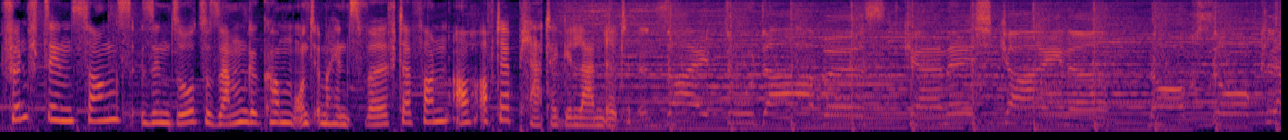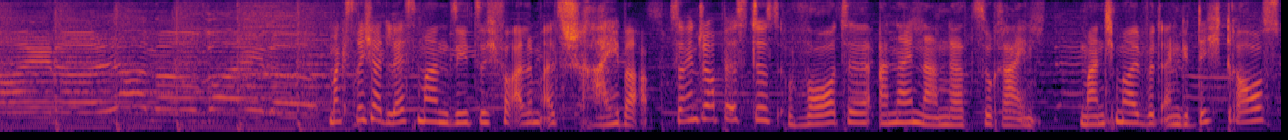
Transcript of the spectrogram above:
15 Songs sind so zusammengekommen und immerhin zwölf davon auch auf der Platte gelandet. Seit du da bist, kenn ich keine noch so kleine Langeweile. Max Richard Lessmann sieht sich vor allem als Schreiber. Sein Job ist es, Worte aneinander zu reihen. Manchmal wird ein Gedicht draus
